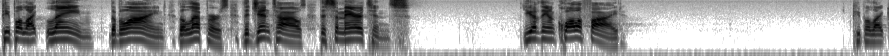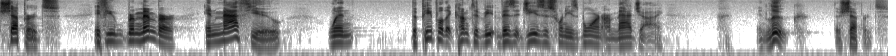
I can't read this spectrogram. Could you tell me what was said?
People like lame, the blind, the lepers, the Gentiles, the Samaritans. You have the unqualified. People like shepherds. If you remember in Matthew, when the people that come to visit Jesus when he's born are magi, in Luke, they're shepherds.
